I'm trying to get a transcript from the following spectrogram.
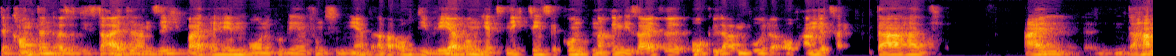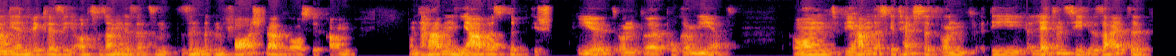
der Content, also die Seite an sich, weiterhin ohne Probleme funktioniert, aber auch die Werbung jetzt nicht zehn Sekunden, nachdem die Seite hochgeladen wurde, auch angezeigt. Da hat ein, da haben die Entwickler sich auch zusammengesetzt und sind mit einem Vorschlag rausgekommen und haben JavaScript gespielt und äh, programmiert. Und wir haben das getestet und die Latency der Seite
